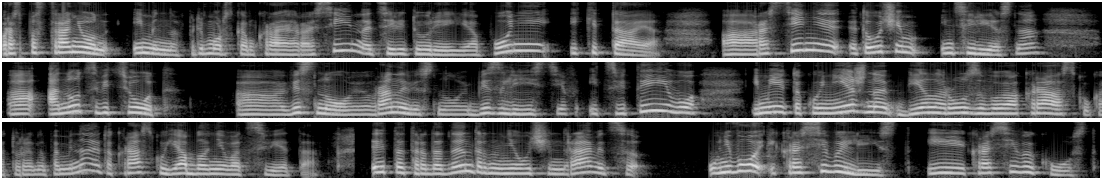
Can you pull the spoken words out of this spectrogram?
Распространен именно в Приморском крае России на территории Японии и Китая. Растение это очень интересно. Оно цветет весной, рано весной, без листьев. И цветы его имеют такую нежно-бело-розовую окраску, которая напоминает окраску яблоневого цвета. Этот рододендрон мне очень нравится. У него и красивый лист, и красивый куст.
